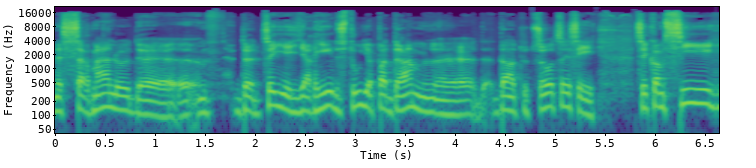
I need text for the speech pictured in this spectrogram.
nécessairement là, de, de il n'y a rien du tout. Il n'y a pas de drame euh, dans tout ça. C'est, comme si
